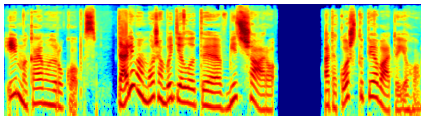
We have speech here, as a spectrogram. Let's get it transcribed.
і вмикаємо рукопис. Далі ми можемо виділити вміст шару, а також скопіювати його.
